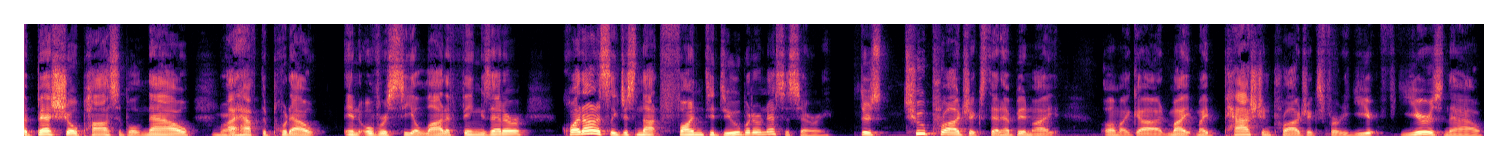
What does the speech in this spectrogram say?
the best show possible. Now i have to put out and oversee a lot of things that are quite honestly just not fun to do but are necessary. There's two projects that have been my oh my god my my passion projects for year, years now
